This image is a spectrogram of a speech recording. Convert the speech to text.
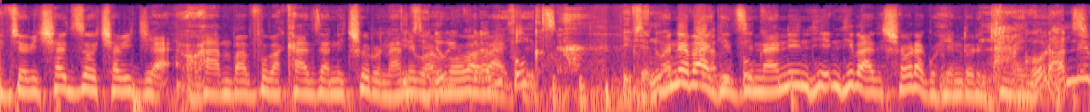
ibyo bica bizoca bijya hambavu bakazana icurunani baba bagize none bagize inani ntibashobora guhindura ikimenyetso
